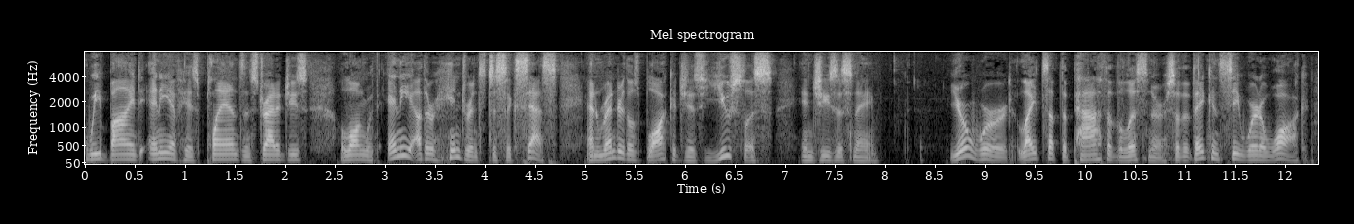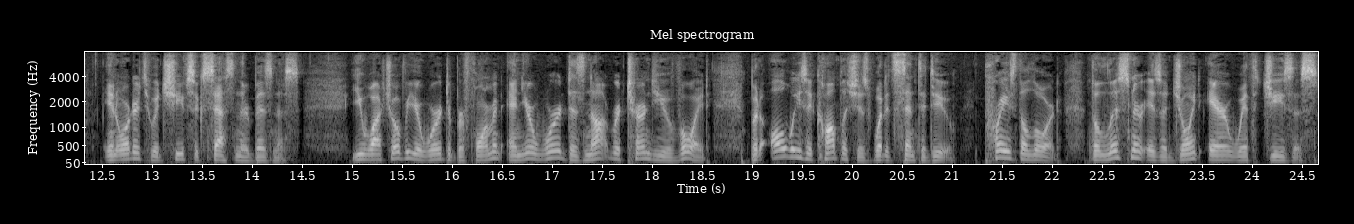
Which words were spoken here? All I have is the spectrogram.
We bind any of his plans and strategies along with any other hindrance to success and render those blockages useless in Jesus' name. Your word lights up the path of the listener so that they can see where to walk in order to achieve success in their business. You watch over your word to perform it, and your word does not return to you void, but always accomplishes what it's sent to do. Praise the Lord. The listener is a joint heir with Jesus.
